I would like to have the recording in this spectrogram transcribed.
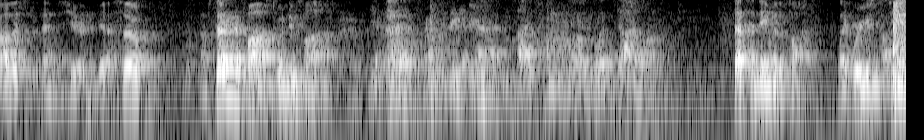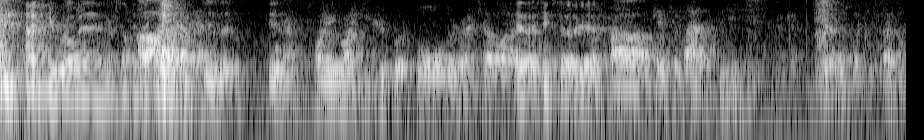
Oh, this is, ends here. Yeah. So I'm setting a font to a new font. Yeah, set parameter, yeah, that, size twenty-four, but what's Dialog? That's the name of the font. Like we're used to seeing Times New Roman or something Oh, like that. okay. Is it, is plain like you could put bold or italics? Yeah, I think so. Yeah. Oh, okay, so that's the, Yeah. It's like the type of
